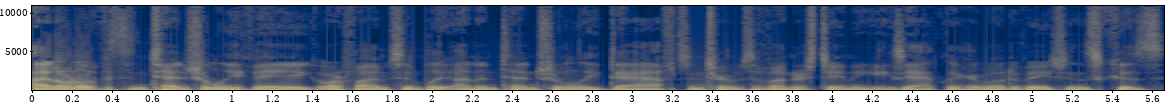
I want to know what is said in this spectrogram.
I don't know if it's intentionally vague or if I'm simply unintentionally daft in terms of understanding exactly her motivations because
